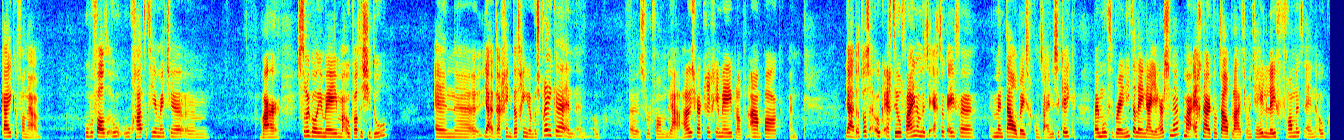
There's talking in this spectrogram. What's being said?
kijken van, ja, hoe bevalt, hoe, hoe gaat het hier met je? Um, waar struggle je mee? Maar ook wat is je doel? En uh, ja, daar ging, dat ging je dan bespreken. En, en ook uh, een soort van ja, huiswerk kreeg je mee, plan van aanpak. En ja, dat was ook echt heel fijn, omdat je echt ook even mentaal bezig kon zijn. Dus ik keek bij Move the Brain niet alleen naar je hersenen, maar echt naar het totaalplaatje. Want je hele leven verandert en ook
